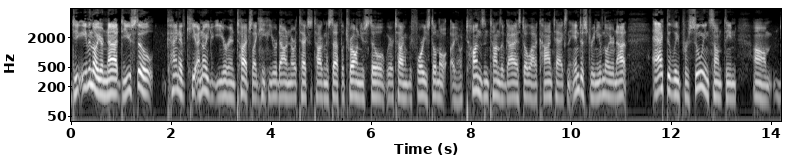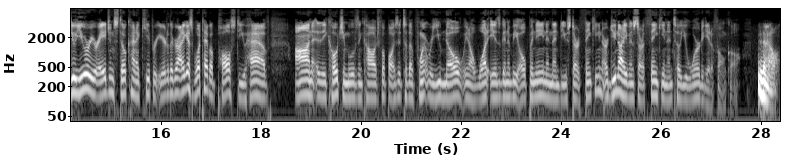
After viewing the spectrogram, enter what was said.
Do you, even though you're not, do you still kind of keep? I know you're in touch. Like you were down in North Texas talking to Seth Littrell, and you still we were talking before. You still know you know tons and tons of guys, still a lot of contacts in the industry, and even though you're not actively pursuing something, um, do you or your agent still kind of keep your ear to the ground? I guess what type of pulse do you have on the coaching moves in college football? Is it to the point where you know, you know, what is going to be opening, and then do you start thinking, or do you not even start thinking until you were to get a phone call? No.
